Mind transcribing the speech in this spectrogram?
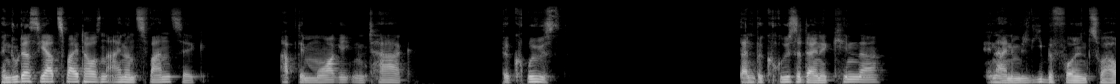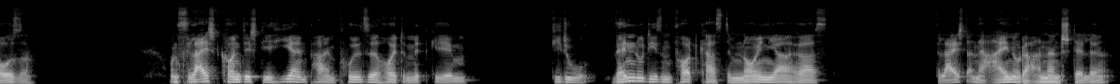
Wenn du das Jahr 2021 ab dem morgigen Tag begrüßt, dann begrüße deine Kinder in einem liebevollen Zuhause. Und vielleicht konnte ich dir hier ein paar Impulse heute mitgeben, die du, wenn du diesen Podcast im neuen Jahr hörst, vielleicht an der einen oder anderen Stelle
